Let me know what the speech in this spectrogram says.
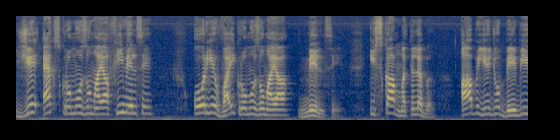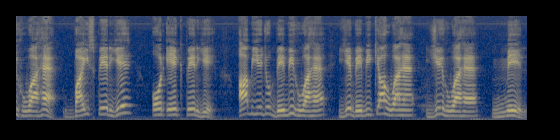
ये एक्स क्रोमोजोम आया फीमेल से, और ये वाई क्रोमोजोम आया मेल से। इसका मतलब अब ये जो बेबी हुआ है, बाईस पेड़ ये और एक पेड़ ये अब ये जो बेबी हुआ है, ये बेबी क्या हुआ है? ये हुआ है मेल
